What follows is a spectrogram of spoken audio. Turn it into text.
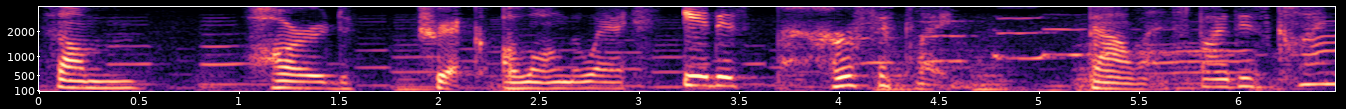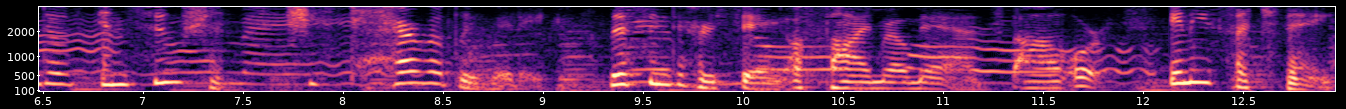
some hard trick along the way. It is perfectly balanced by this kind of insouciance. She's terribly witty. Listen to her sing "A Fine Romance" uh, or any such thing.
